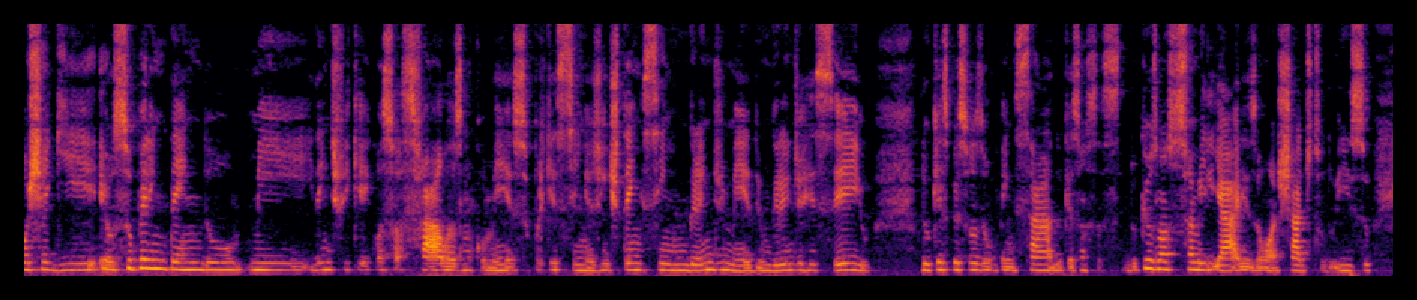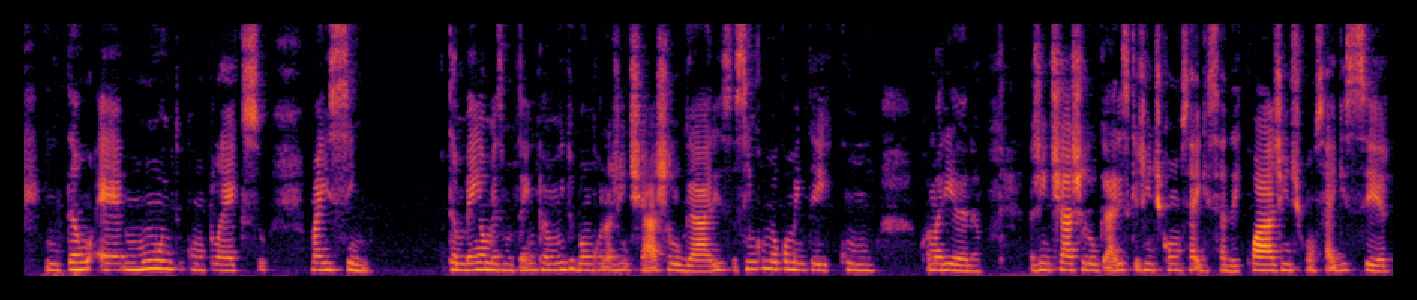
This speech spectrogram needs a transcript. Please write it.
Poxa, Gui, eu super entendo, me identifiquei com as suas falas no começo, porque sim, a gente tem sim um grande medo e um grande receio do que as pessoas vão pensar, do que, nossas, do que os nossos familiares vão achar de tudo isso. Então é muito complexo, mas sim, também ao mesmo tempo é muito bom quando a gente acha lugares, assim como eu comentei com, com a Mariana, a gente acha lugares que a gente consegue se adequar, a gente consegue ser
